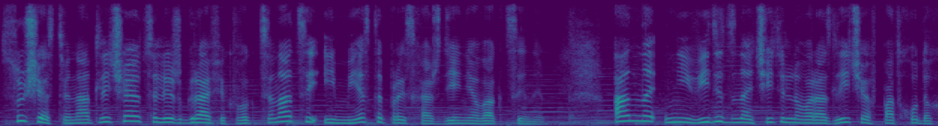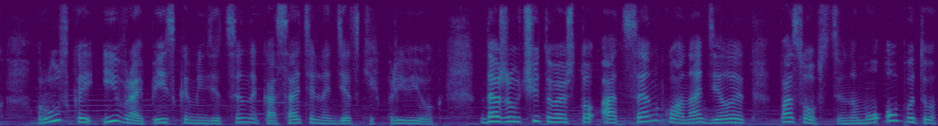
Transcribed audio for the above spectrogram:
Существенно отличаются лишь график вакцинации и место происхождения вакцины. Анна не видит значительного различия в подходах русской и европейской медицины касательно детских прививок, даже учитывая, что оценку она делает по собственному опыту.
